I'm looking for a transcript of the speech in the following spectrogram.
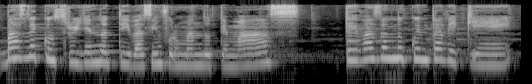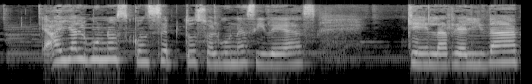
vas deconstruyéndote y vas informándote más, te vas dando cuenta de que hay algunos conceptos o algunas ideas que en la realidad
